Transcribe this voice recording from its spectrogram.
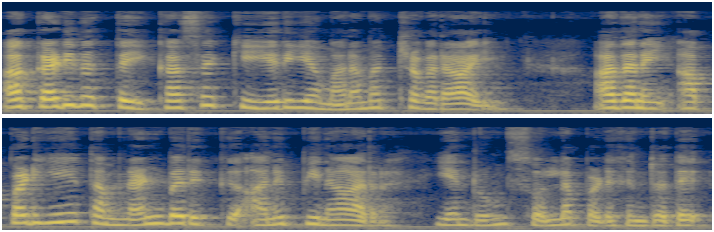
அக்கடிதத்தை கசக்கி எறிய மனமற்றவராய் அதனை அப்படியே தம் நண்பருக்கு அனுப்பினார் என்றும் சொல்லப்படுகின்றது.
